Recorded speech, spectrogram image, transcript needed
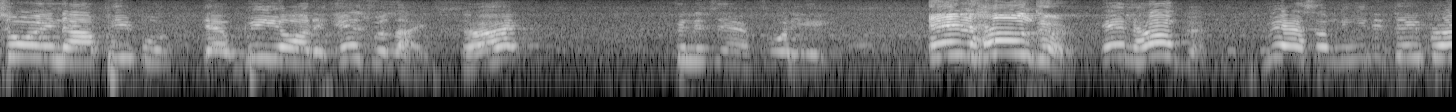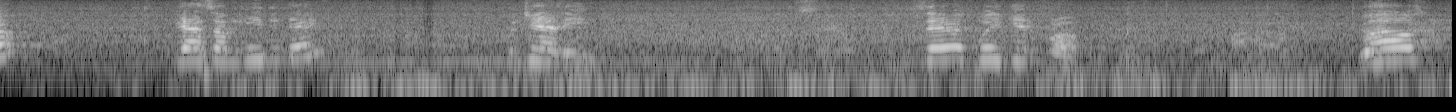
showing our people that we are the Israelites. All right? Finish that 48. In hunger, In hunger. We had something to eat today, bro? You had something to eat today? What you had to eat? Sandwich? Where you get it from? Your house?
